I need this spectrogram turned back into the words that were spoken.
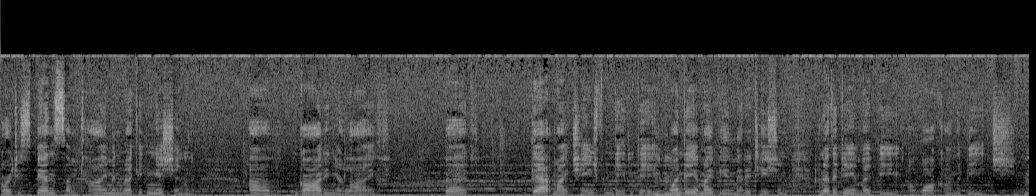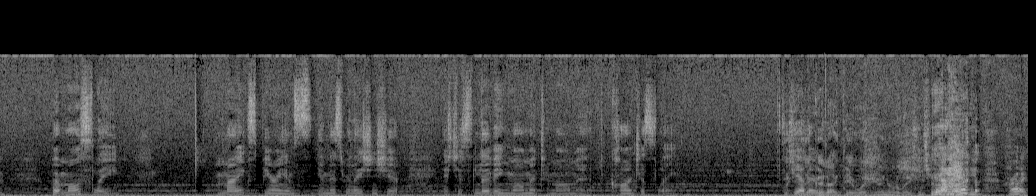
or to spend some time in recognition of God in your life. But that might change from day to day. Mm-hmm. One day it might be in meditation, another day it might be a walk on the beach. Mm-hmm. But mostly, my experience in this relationship is just living moment to moment, consciously. which Together. is a good idea whether you're in a relationship or not. right.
